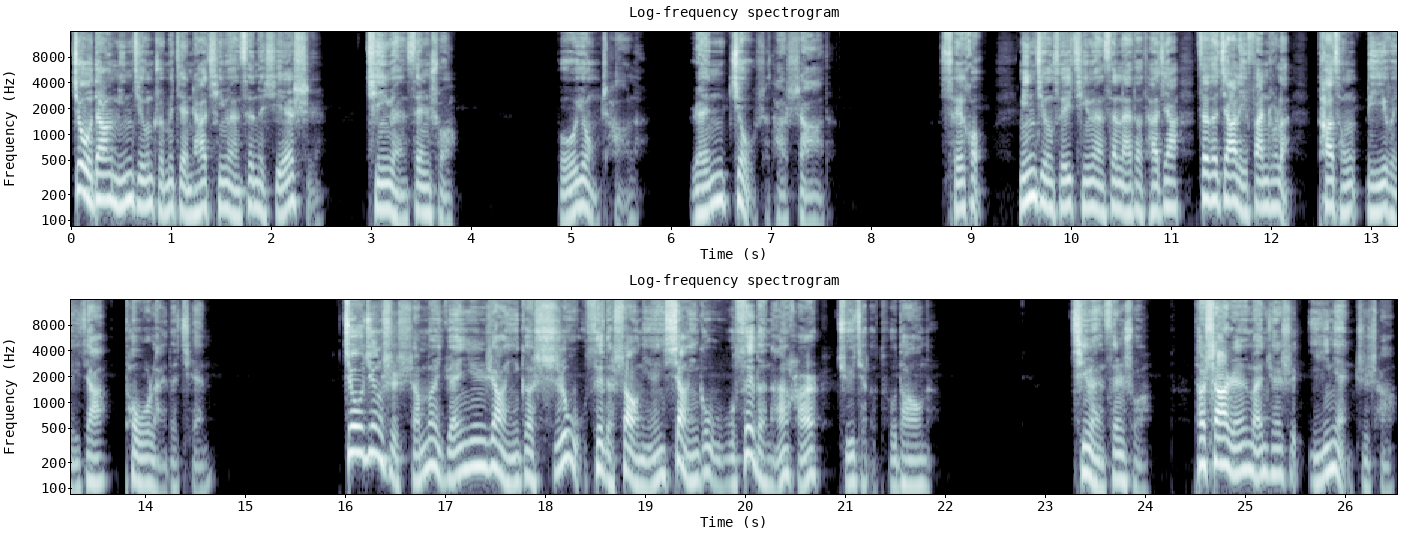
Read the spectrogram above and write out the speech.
就当民警准备检查秦远森的鞋时，秦远森说：“不用查了，人就是他杀的。”随后，民警随秦远森来到他家，在他家里翻出了他从李伟家偷来的钱。究竟是什么原因让一个十五岁的少年像一个五岁的男孩举起了屠刀呢？秦远森说：“他杀人完全是一念之差。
